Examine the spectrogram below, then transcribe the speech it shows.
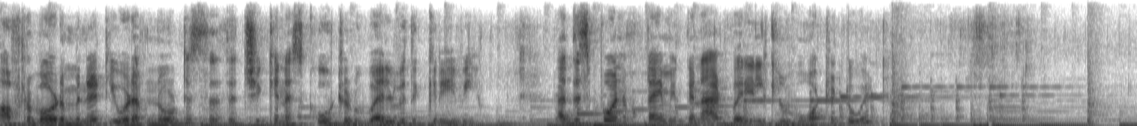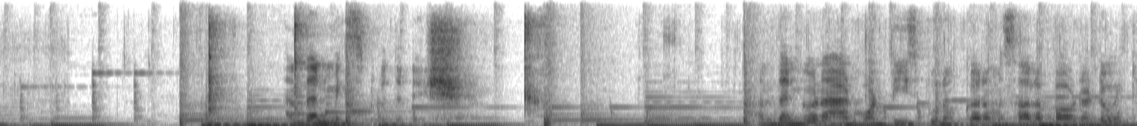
After about a minute, you would have noticed that the chicken has coated well with the gravy. At this point of time, you can add very little water to it. And then mix it with the dish. I'm then going to add 1 teaspoon of garam masala powder to it.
